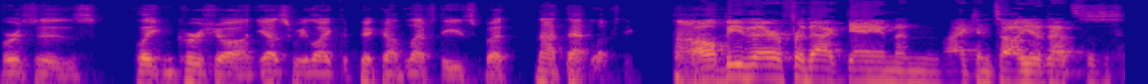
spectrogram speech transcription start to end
versus Clayton Kershaw. And yes, we like to pick on lefties, but not that lefty. Uh, I'll be there for that game, and I can tell you that's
